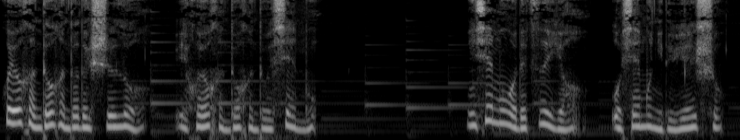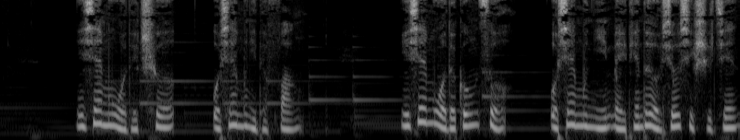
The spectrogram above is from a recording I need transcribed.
会有很多很多的失落。”也会有很多很多羡慕。你羡慕我的自由，我羡慕你的约束；你羡慕我的车，我羡慕你的房；你羡慕我的工作，我羡慕你每天都有休息时间。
